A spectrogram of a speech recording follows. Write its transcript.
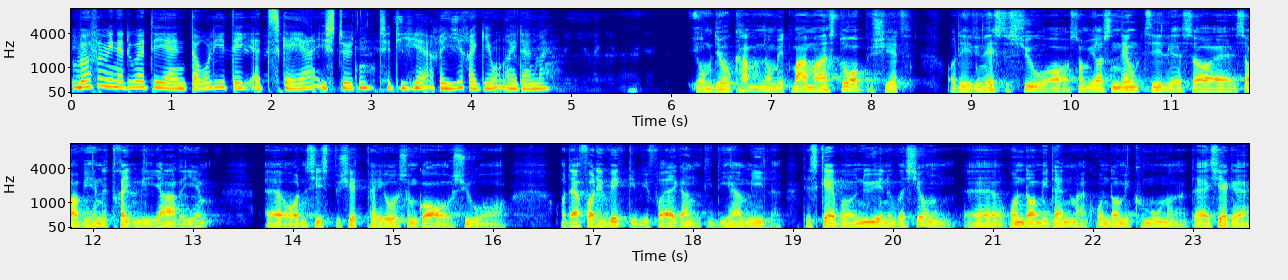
Hvorfor mener du, at det er en dårlig idé at skære i støtten til de her rige regioner i Danmark? Jo, men det er jo kampen om et meget, meget stort budget, og det er de næste syv år. Som jeg også nævnte tidligere, så, øh, så har vi hentet 3 milliarder hjem øh, over den sidste budgetperiode, som går over syv år. Og derfor er det vigtigt, at vi får adgang til de her midler. Det skaber en ny innovation øh, rundt om i Danmark, rundt om i kommunerne. Der er cirka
